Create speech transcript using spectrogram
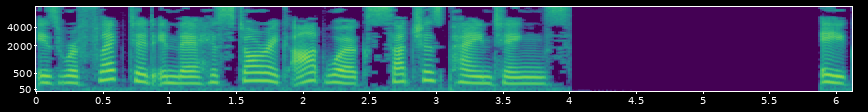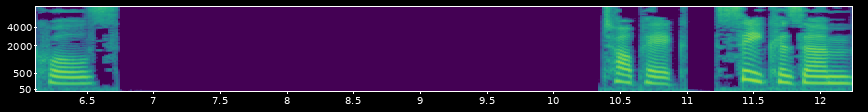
is reflected in their historic artworks such as paintings. Sikhism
